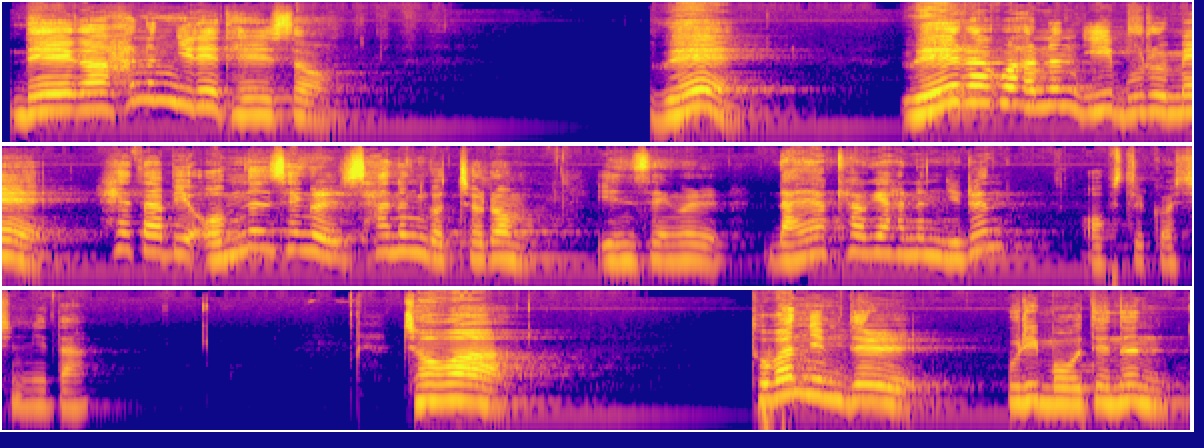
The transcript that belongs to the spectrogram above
내가 하는 일에 대해서, 왜, 왜라고 하는 이 물음에 해답이 없는 생을 사는 것처럼 인생을 나약하게 하는 일은 없을 것입니다. 저와 도반님들 우리 모두는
